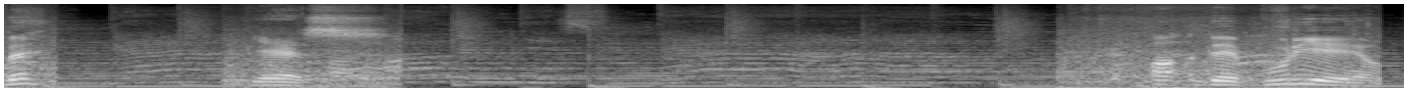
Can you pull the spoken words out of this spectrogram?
네? 예스. 아, 네, 물이에요.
